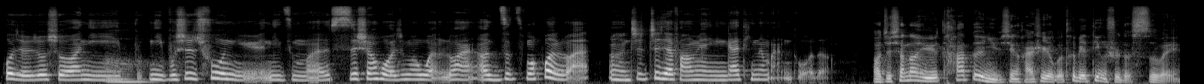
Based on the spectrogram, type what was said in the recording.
或者就说你你不是处女，你怎么私生活这么紊乱？呃，这这么混乱？嗯，这这些方面你应该听的蛮多的。哦，就相当于他对女性还是有个特别定式的思维。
